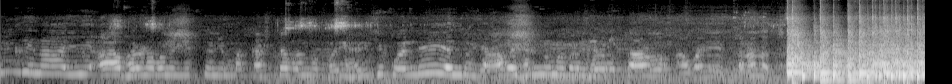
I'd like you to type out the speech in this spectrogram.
ಇಂದಿನ ಈ ಆಭರಣವನ್ನು ಇಟ್ಟು ನಿಮ್ಮ ಕಷ್ಟವನ್ನು ಪರಿಹರಿಸಿಕೊಳ್ಳಿ ಎಂದು ಯಾವ ಹೆಣ್ಣು ಮಗಳು ಹೇಳುತ್ತಾಳೋ ಅವಳೇ ಧನಲಕ್ಷ್ಮಿ.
